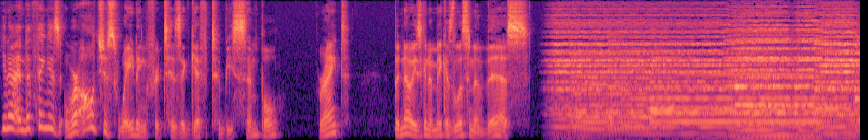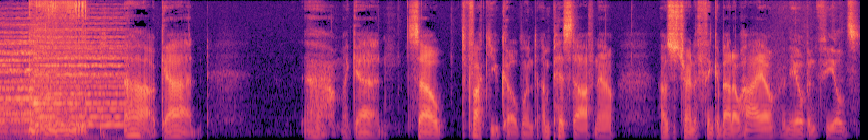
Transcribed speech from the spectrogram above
You know, and the thing is, we're all just waiting for "Tis a Gift" to be simple, right? But no, he's going to make us listen to this. Oh God. Oh my God. So fuck you, Copland. I'm pissed off now. I was just trying to think about Ohio and the open fields.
